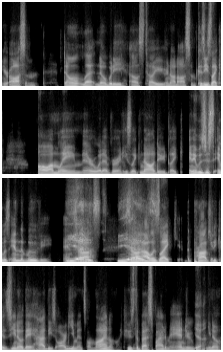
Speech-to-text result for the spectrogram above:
you're awesome. Don't let nobody else tell you you're not awesome." Cuz he's like, "Oh, I'm lame" or whatever and he's like, "No, dude." Like and it was just it was in the movie. And so I- yes. yes. so I was like the props because you know they had these arguments online. I'm like, who's the best Spider-Man? Andrew, Yeah. you know,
